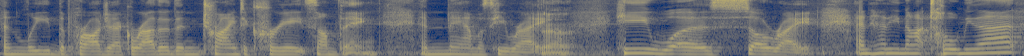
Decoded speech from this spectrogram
and lead the project rather than trying to create something. And man, was he right. Uh-huh. He was so right. And had he not told me that,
